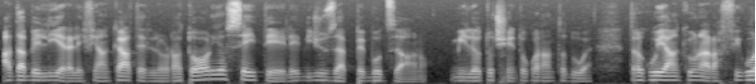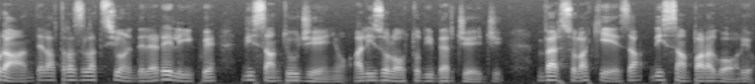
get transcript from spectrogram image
Ad abbellire le fiancate dell'oratorio sei tele di Giuseppe Bozzano, 1842, tra cui anche una raffigurante la traslazione delle reliquie di Santo Eugenio all'isolotto di Bergeggi, verso la chiesa di San Paragorio.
